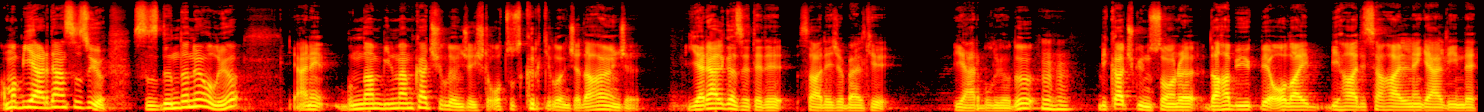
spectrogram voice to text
Ama bir yerden sızıyor. Sızdığında ne oluyor? Yani bundan bilmem kaç yıl önce işte 30-40 yıl önce daha önce yerel gazetede sadece belki yer buluyordu. Hı hı birkaç gün sonra daha büyük bir olay, bir hadise haline geldiğinde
